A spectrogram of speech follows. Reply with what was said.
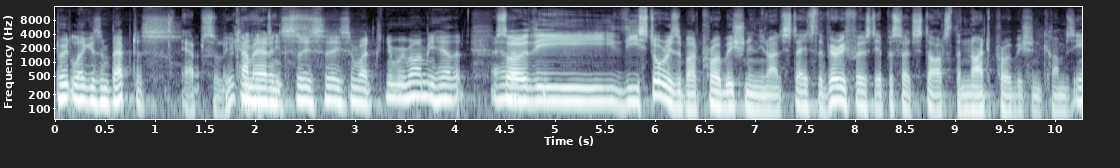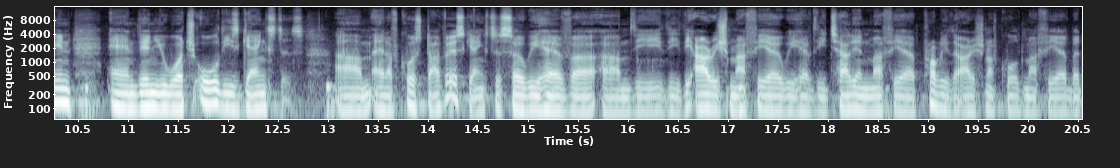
bootleggers and Baptists Absolutely. come out It- in it's- se- season one. Can you remind me how that? How So that- the the story is about prohibition in the United States. The very first episode starts the night prohibition comes in, and then you watch all these gangsters, um, and of course diverse gangsters. So we have uh, um, the, the the Irish mafia, we have the Italian mafia, probably the Irish not called mafia, but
